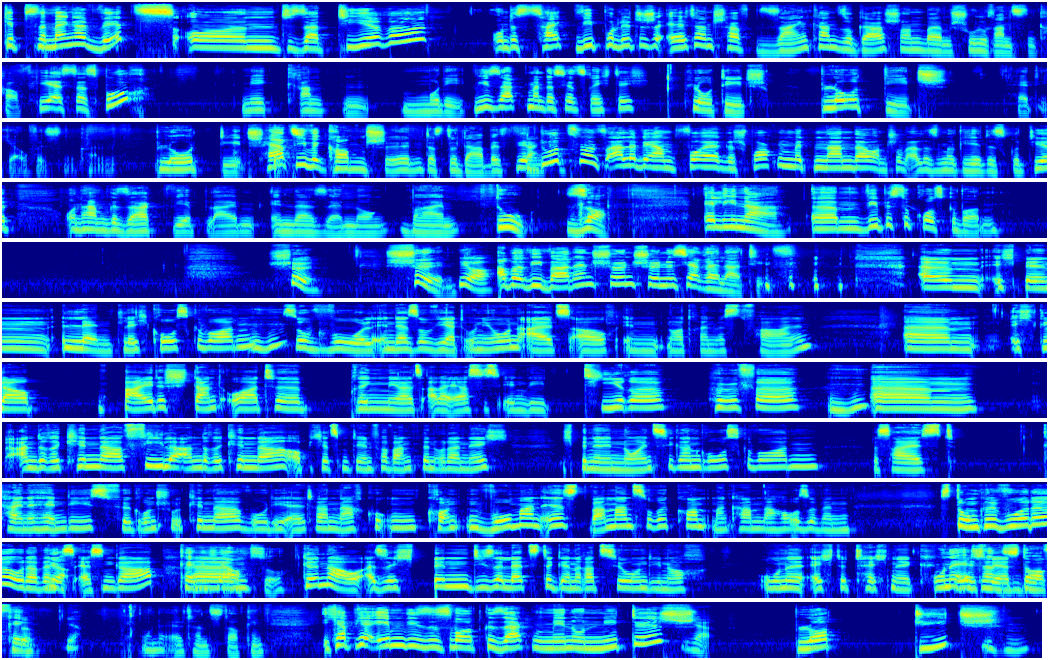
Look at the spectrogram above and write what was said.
gibt es eine Menge Witz und Satire. Und es zeigt, wie politische Elternschaft sein kann, sogar schon beim Schulranzenkauf. Hier ist das Buch Migranten Mutti. Wie sagt man das jetzt richtig? Plotitsch. Plotitsch. Hätte ich auch wissen können. Plotitsch. Herzlich willkommen, schön, dass du da bist. Wir Danke. duzen uns alle, wir haben vorher gesprochen miteinander und schon alles Mögliche diskutiert und haben gesagt, wir bleiben in der Sendung beim Du. So, Elina, ähm, wie bist du groß geworden? Schön. Schön? Ja. Aber wie war denn schön? Schön ist ja relativ. Ähm, ich bin ländlich groß geworden, mhm. sowohl in der Sowjetunion als auch in Nordrhein-Westfalen. Ähm, ich glaube, beide Standorte bringen mir als allererstes irgendwie Tiere, Höfe, mhm. ähm, andere Kinder, viele andere Kinder, ob ich jetzt mit denen verwandt bin oder nicht. Ich bin in den 90ern groß geworden. Das heißt, keine Handys für Grundschulkinder, wo die Eltern nachgucken konnten, wo man ist, wann man zurückkommt. Man kam nach Hause, wenn es dunkel wurde oder wenn ja. es Essen gab. Kenne ich ähm, auch so. Genau, also ich bin diese letzte Generation, die noch ohne echte Technik ohne Elternstalking. Ja. Ohne Elternstalking. Ich habe ja eben dieses Wort gesagt, mennonitisch, ja. Blotdeutsch. Mhm.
